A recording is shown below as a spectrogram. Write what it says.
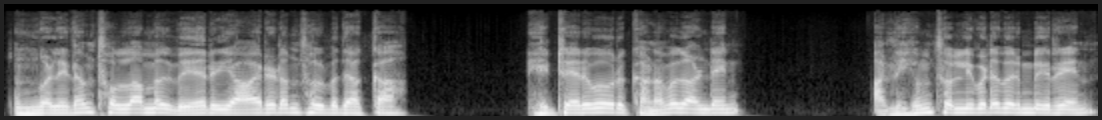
உங்களிடம் சொல்லாமல் வேறு யாரிடம் சொல்வது அக்கா? நேற்றிரவு ஒரு கனவு கண்டேன். அதையும் சொல்லிவிட விரும்புகிறேன்.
